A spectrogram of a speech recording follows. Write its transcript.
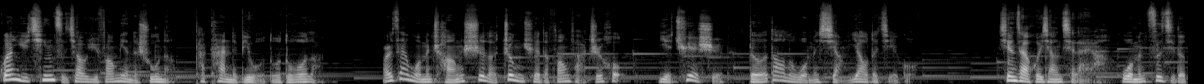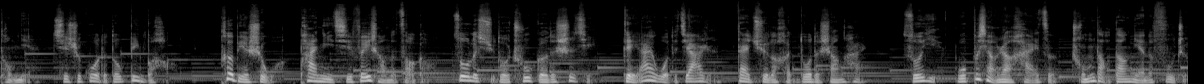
关于亲子教育方面的书呢，他看的比我多多了。而在我们尝试了正确的方法之后，也确实得到了我们想要的结果。现在回想起来啊，我们自己的童年其实过得都并不好，特别是我叛逆期非常的糟糕，做了许多出格的事情，给爱我的家人带去了很多的伤害。所以我不想让孩子重蹈当年的覆辙。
